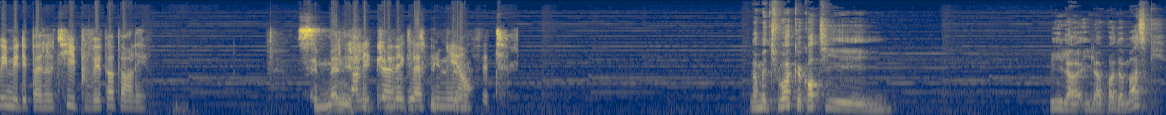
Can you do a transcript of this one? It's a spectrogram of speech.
Oui, mais les Panotti, ils pouvaient pas parler. C'est magnifique. que hein, avec la fumée, en fait. Non, mais tu vois que quand il. Lui, il a, il a pas de masque.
